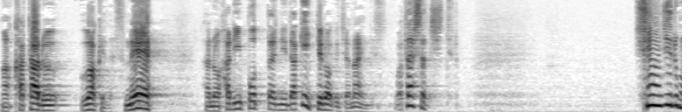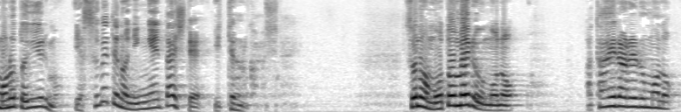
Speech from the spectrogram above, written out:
まあ、語るわけですね。あの、ハリーポッターにだけ言ってるわけじゃないんです。私たち知ってる。信じるものというよりも、いや、すべての人間に対して言ってるのかもしれない。その求めるもの、与えられるもの、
